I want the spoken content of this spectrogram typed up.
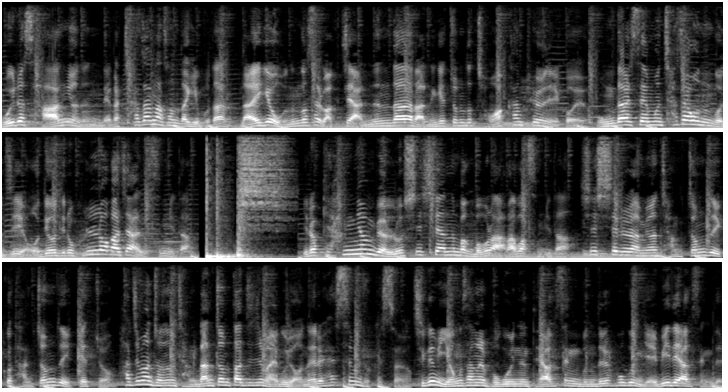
오히려 4학년은 내가 찾아 나선다기보단 나에게 오는 것을 막지 않는다라는 게 좀 더 정확한 표현일 거예요. 옹달샘은 찾아오는 거지 어디 어디로 흘러가지 않습니다. 이렇게 학년별로 CC하는 방법을 알아봤습니다. CC를 하면 장점도 있고 단점도 있겠죠. 하지만 저는 장단점 따지지 말고 연애를 했으면 좋겠어요. 지금 이 영상을 보고 있는 대학생분들 혹은 예비 대학생들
